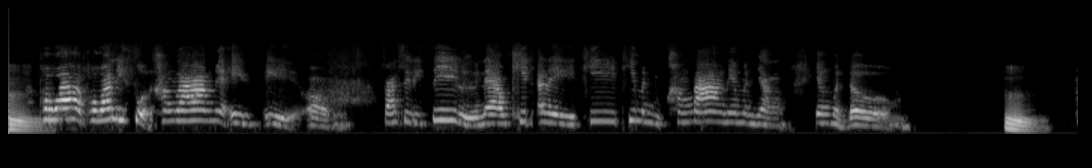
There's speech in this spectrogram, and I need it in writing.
ๆเพราะว่าเพราะว่าในส่วนข้างล่างเนี่ยไอ้ไอ้เอ่อฟาซิลิตี้หรือแนวคิดอะไรที่ที่มันอยู่ข้างล่างเนี่ยมันยังยังเหมือนเดิม อืม อื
